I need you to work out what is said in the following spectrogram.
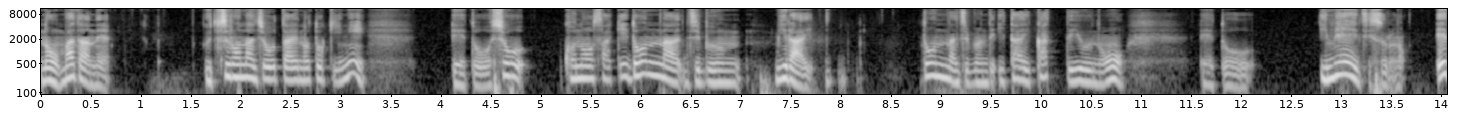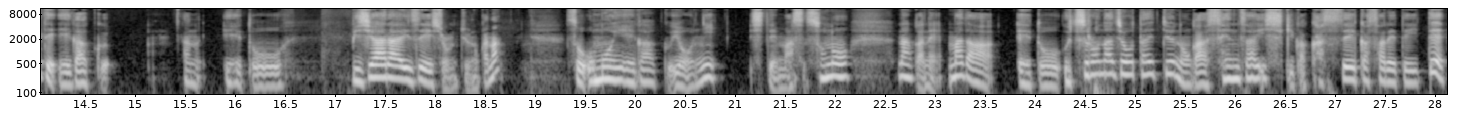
のまだねうつろな状態の時に、えっ、ー、とこの先どんな自分未来どんな自分でいたいかっていうのを、えっ、ー、とイメージするの。絵で描く。あのえっ、ー、と visualization っていうのかな？そう思い描くようにしてます。そのなんかねまだえっ、ー、とうつろな状態っていうのが潜在意識が活性化されていて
